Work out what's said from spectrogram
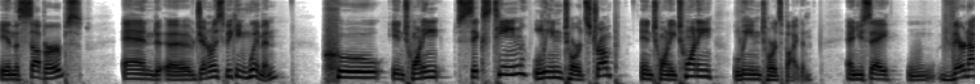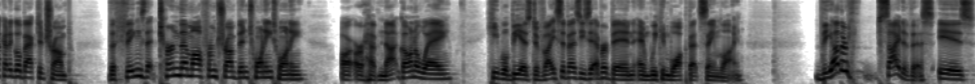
in the suburbs and uh, generally speaking women who in 2016 leaned towards Trump, in 2020 leaned towards Biden. And you say, they're not going to go back to Trump. The things that turned them off from Trump in 2020 are, are have not gone away. He will be as divisive as he's ever been, and we can walk that same line. The other th- side of this is,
